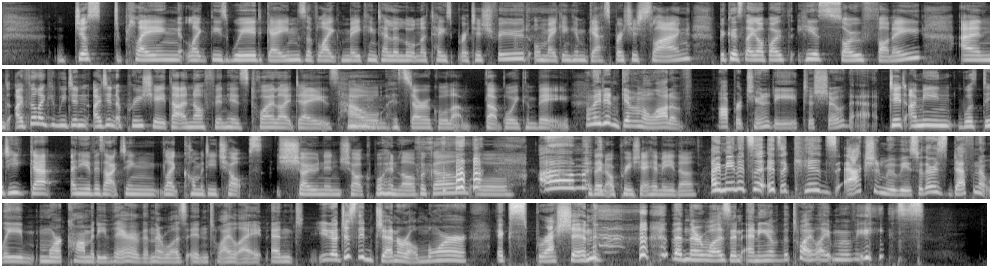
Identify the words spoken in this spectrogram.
just playing like these weird games of like making Taylor Lautner taste British food or making him guess British slang because they are both he is so funny and I feel like we didn't I didn't appreciate that enough in his Twilight days how mm-hmm. hysterical that that boy can be. Well, they didn't give him a lot of opportunity to show that. Did I mean was did he get any of his acting like comedy chops shown in Shark Boy and Lava Girl or Um, did they not appreciate him either? I mean, it's a it's a kids action movie, so there's definitely more comedy there than there was in Twilight, and you know, just in general, more expression than there was in any of the Twilight movies.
